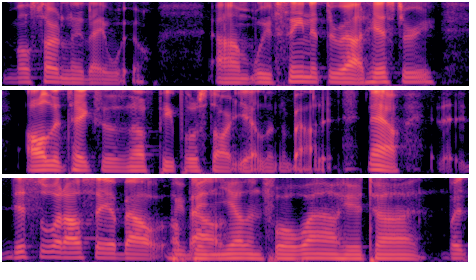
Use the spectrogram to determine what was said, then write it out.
most certainly they will. Um, we've seen it throughout history. All it takes is enough people to start yelling about it. Now, this is what I'll say about We've about. been yelling for a while here, Todd. But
